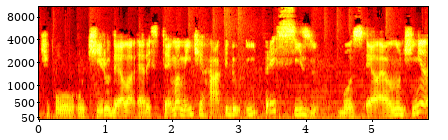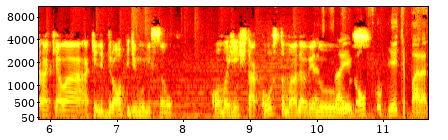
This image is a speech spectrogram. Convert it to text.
Tipo, o tiro dela era extremamente rápido e preciso. Você, ela não tinha aquela, aquele drop de munição como a gente tá acostumado a ver nos. Aí igual um foguete a parada.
